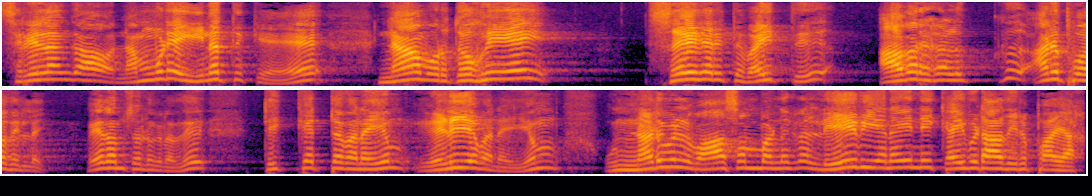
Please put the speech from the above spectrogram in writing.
ஸ்ரீலங்கா நம்முடைய இனத்துக்கு நாம் ஒரு தொகையை சேகரித்து வைத்து அவர்களுக்கு அனுப்புவதில்லை. வேதம் சொல்லுகிறது திக்கற்றவனையும் எளியவனையும் உன் நடுவில் வாசம் பண்ணுகிற லேவியனை நீ கைவிடாது இருப்பாயாக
